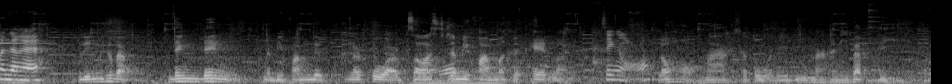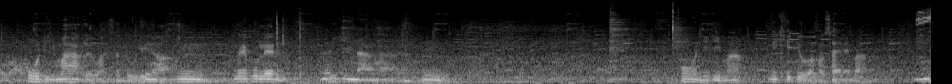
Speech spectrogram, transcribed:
มันยังไง ลิ้นคือแบบเด้งๆมันมีความหนึบแล้วตัวซอสจะมีความมะเขือเทศหน่อย จริงเหรอ แล้วหอมมากสตูอันนี้ดีมาก อันนี้แบบดี โอ้ดีมากเลยว่ะสตูจริลิ้นงเหรอ อืมไม่ได้พูดเล่น ไม่ได้กินนานมากอืมโอ้อันนี้ดีมาก นี่คิดอยู่ว่าเขาใส่อะไรบ้าง อืม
